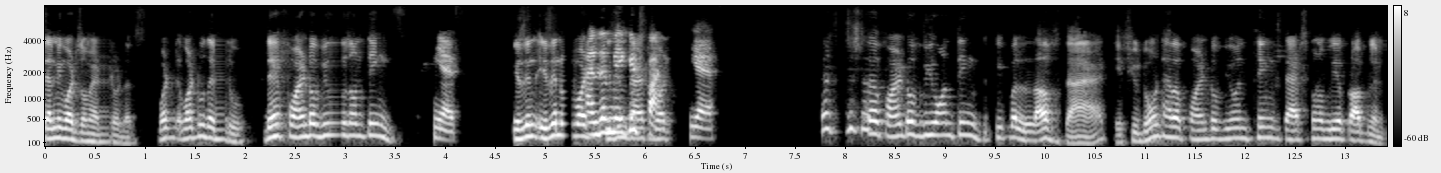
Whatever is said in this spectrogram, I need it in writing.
tell me what Zomato does. What what do they do? They have point of views on things. Yes. Isn't isn't what? And they make it fun. What, yes. That's just a point of view on things. People love that. If you don't have a point of view on things, that's going to be a problem.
